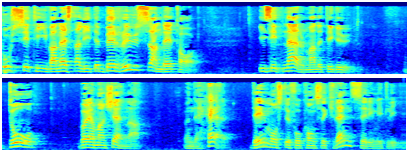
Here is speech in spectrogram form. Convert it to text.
positiva, nästan lite berusande ett tag i sitt närmande till Gud, då börjar man känna, men det här, det måste få konsekvenser i mitt liv.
